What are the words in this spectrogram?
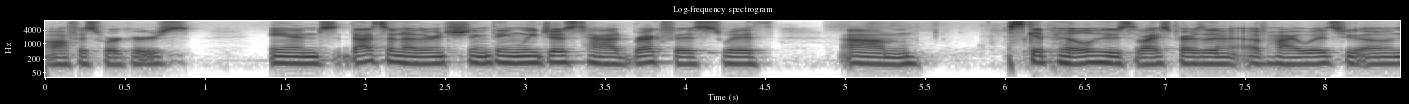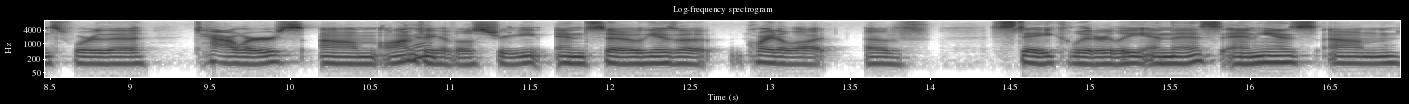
office workers, and that's another interesting thing. We just had breakfast with. Um, Skip Hill, who's the vice president of Highwoods, who owns for the towers um, on Yeah. Fayetteville Street, and so he has a quite a lot of stake, literally, in this, and he has um,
